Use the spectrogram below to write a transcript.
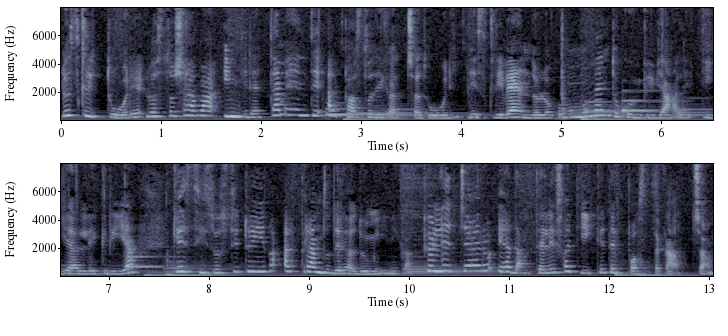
Lo scrittore lo associava indirettamente al pasto dei cacciatori, descrivendolo come un momento conviviale di allegria che si sostituiva al pranzo della domenica, più leggero e adatto alle fatiche del post caccia.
